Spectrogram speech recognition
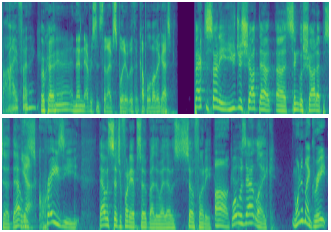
five, I think. Okay. Yeah, and then ever since then, I've split it with a couple of other guys. Back to Sunny. You just shot that uh, single shot episode. That was Yeah. crazy. That was such a funny episode, by the way. That was so funny. Oh, good. what was that like? One of my great.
